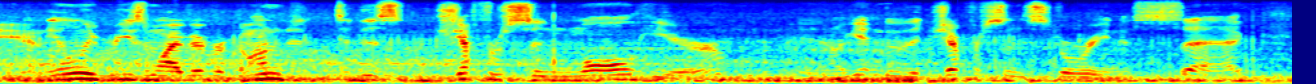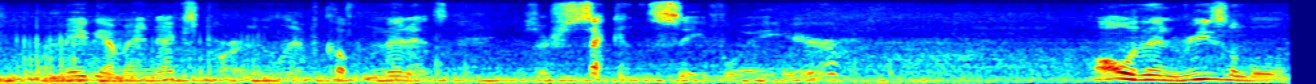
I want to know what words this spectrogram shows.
And the only reason why I've ever gone to, to, this Jefferson Mall here, and I'll get into the Jefferson story in a sec, or maybe on my next part, I only have a couple minutes. There's our second Safeway here. All within reasonable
